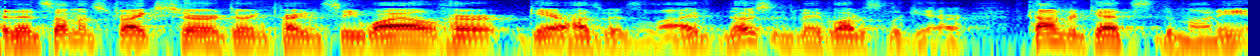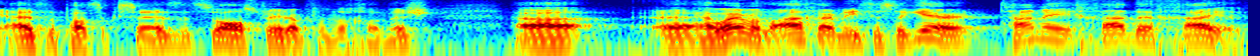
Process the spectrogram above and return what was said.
And then someone strikes her during pregnancy while her ger husband is alive. No sins may vladis leger. The convert gets the money, as the pasuk says. It's all straight up from the chumash. Uh, uh, however, la'achar mitzvah leger tane chada chayev.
